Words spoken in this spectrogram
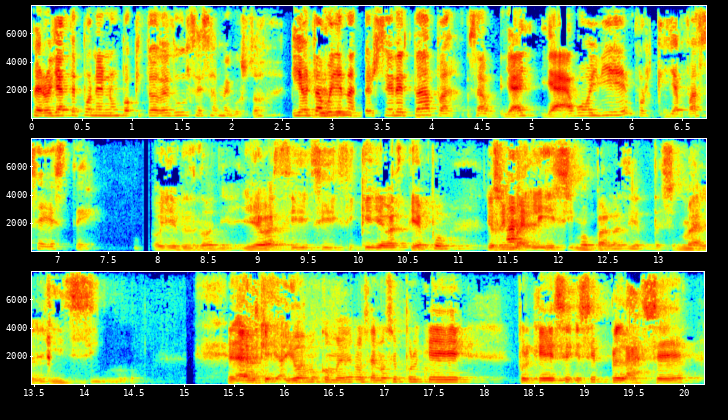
Pero ya te ponen un poquito de dulce, esa me gustó. Y ahorita voy en la tercera etapa, o sea, ya, ya voy bien porque ya pasé este. Oye, pues no, llevas, sí, sí, sí que llevas tiempo. Yo soy Ah. malísimo para las dietas, malísimo. Eh, Es que yo amo comer, o sea, no sé por qué, porque ese, ese placer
